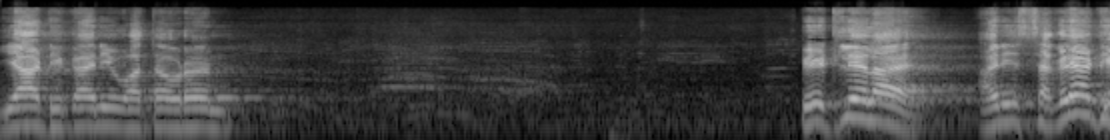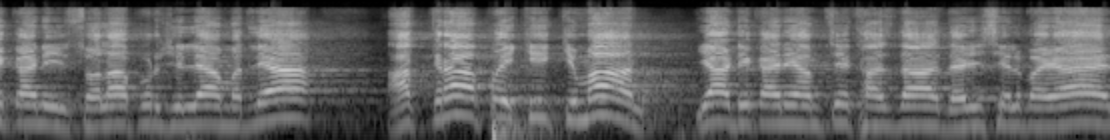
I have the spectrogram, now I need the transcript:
या ठिकाणी वातावरण पेटलेलं आहे. आणि सगळ्या ठिकाणी सोलापूर जिल्ह्यामधल्या अकरा पैकी किमान या ठिकाणी आमचे खासदार धैर्यशीलबाई आहेत.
